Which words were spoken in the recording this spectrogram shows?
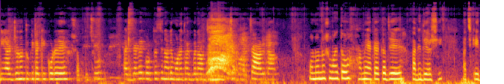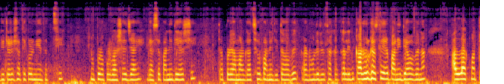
নেওয়ার জন্য টুকিটাকি করে সব কিছু এক জায়গায় করতেছি, নাহলে মনে থাকবে না চাল ডাল অন্য অন্য সময় তো আমি একা একা যে পানি দিয়ে আসি, আজকে এই দুইটার সাথে করে নিয়ে যাচ্ছি। নুপুরাপুর বাসায় যাই, গাছে পানি দিয়ে আসি। তারপরে আমার গাছেও পানি দিতে হবে, কারণ হলিডে থাকাকালীন কারোর গাছে আর পানি দেওয়া হবে না। আল্লাহ একমাত্র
